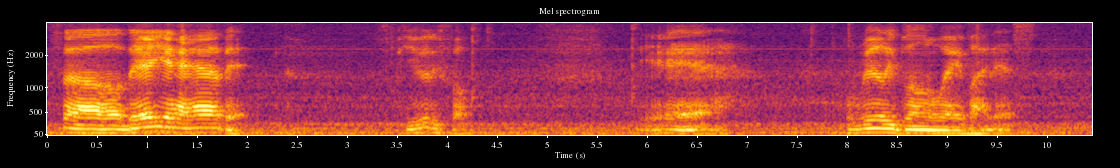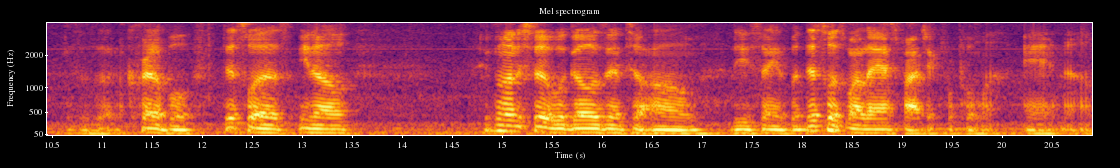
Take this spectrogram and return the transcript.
so there you have it. It's beautiful. Yeah really blown away by this. This is incredible. This was, you know, people understood what goes into um, these things, but this was my last project for Puma, and um,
